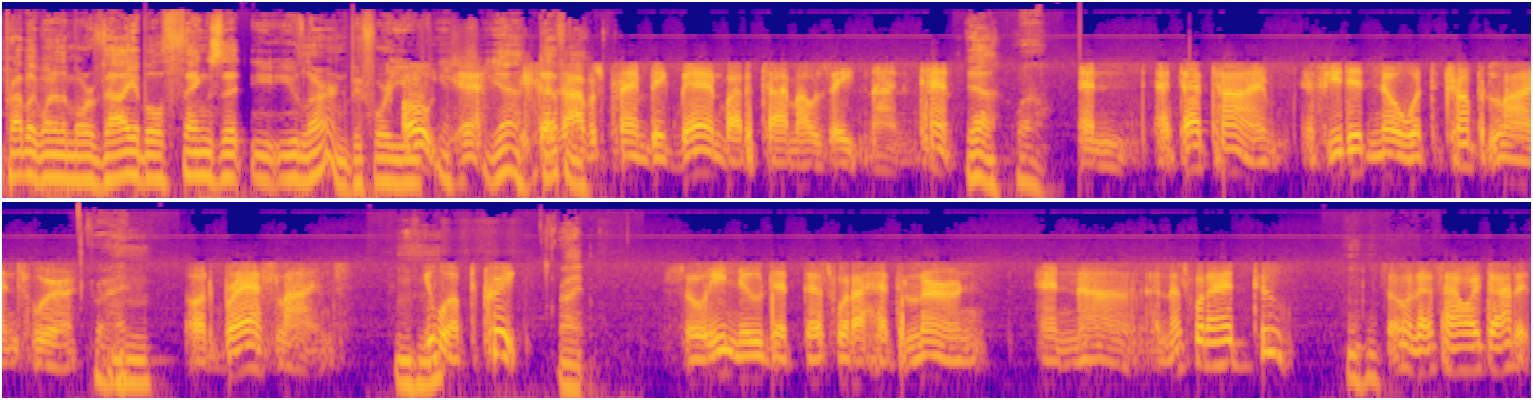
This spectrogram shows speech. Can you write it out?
probably one of the more valuable things that you, you learned before you. Oh, yeah. yeah, Because I was playing big band by the time I was eight, nine, and ten. Yeah, Wow. And at that time, if you didn't know what the trumpet lines were Right. Mm-hmm. or the brass lines, you were up the creek. right. So he knew that that's what I had to learn, and uh, and that's what I had to do. So that's how I got it,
